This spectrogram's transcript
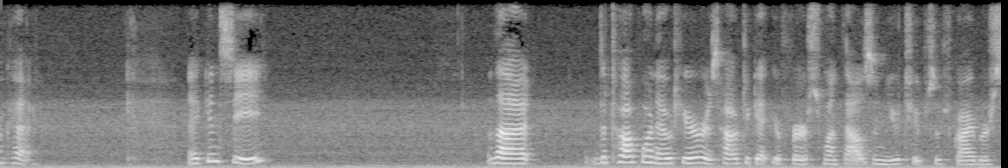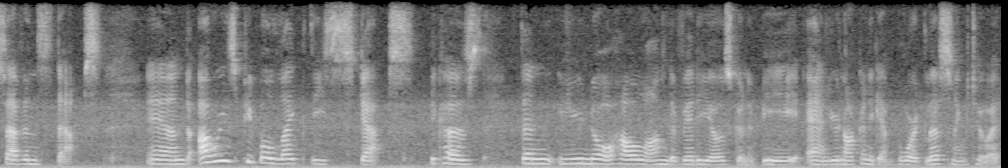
Okay. I can see that the top one out here is how to get your first 1000 YouTube subscribers, seven steps. And always people like these steps because then you know how long the video is going to be and you're not going to get bored listening to it.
